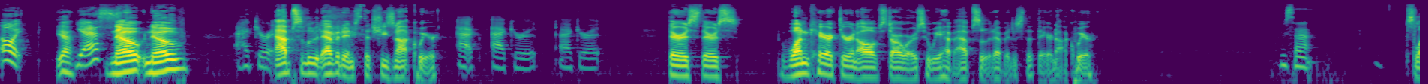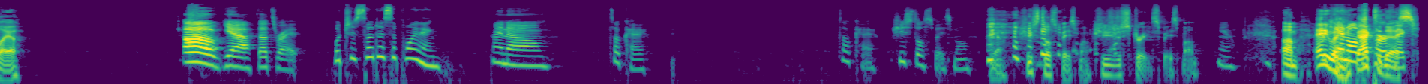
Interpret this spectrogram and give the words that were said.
Oh, Yeah. Yes. No, no accurate. absolute evidence that she's not queer. Ac- accurate. Accurate. There's there's one character in all of Star Wars who we have absolute evidence that they are not queer. Who's that? It's Leia. Oh, yeah, that's right. Which is so disappointing. I know. It's okay. It's okay. She's still space mom. Yeah, she's still space mom. She's just straight space mom. Yeah. Um. Anyway, can't all be back to this.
